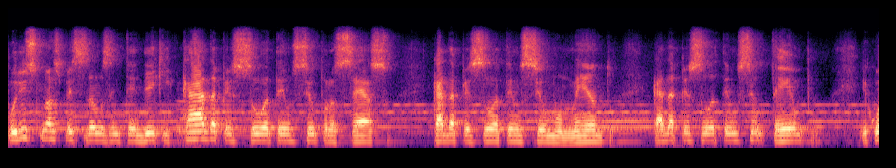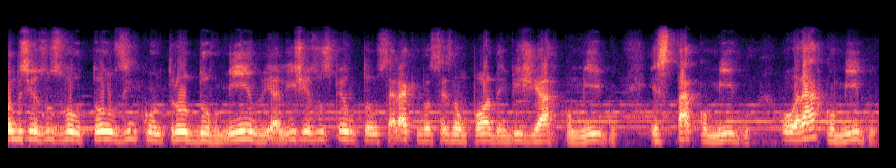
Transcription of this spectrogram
Por isso nós precisamos entender que cada pessoa tem o seu processo, cada pessoa tem o seu momento, cada pessoa tem o seu tempo. E quando Jesus voltou, os encontrou dormindo, e ali Jesus perguntou: será que vocês não podem vigiar comigo, estar comigo, orar comigo,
